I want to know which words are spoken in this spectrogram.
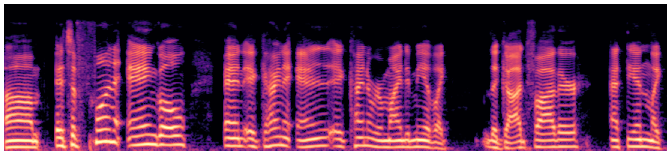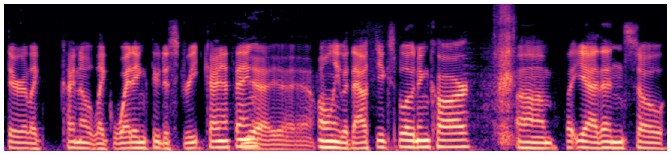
Um, it's a fun angle, and it kind of ends. It kind of reminded me of like The Godfather at the end, like they're like kind of like wedding through the street kind of thing. Yeah, yeah, yeah. Only without the exploding car. Um, but yeah, then so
